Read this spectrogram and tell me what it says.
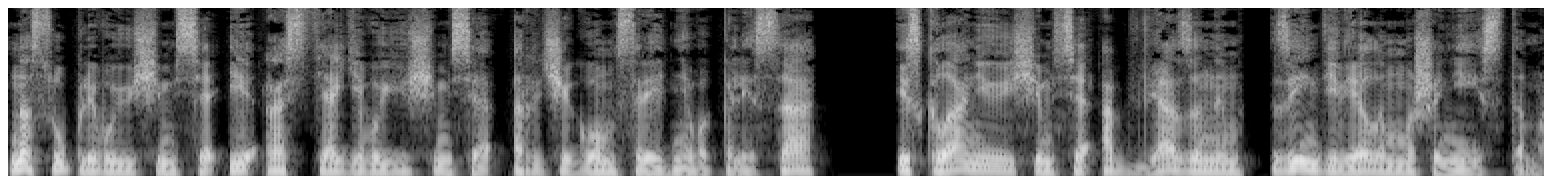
насупливающимся и растягивающимся рычагом среднего колеса и склоняющимся обвязанным заиндевелым машинистом.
